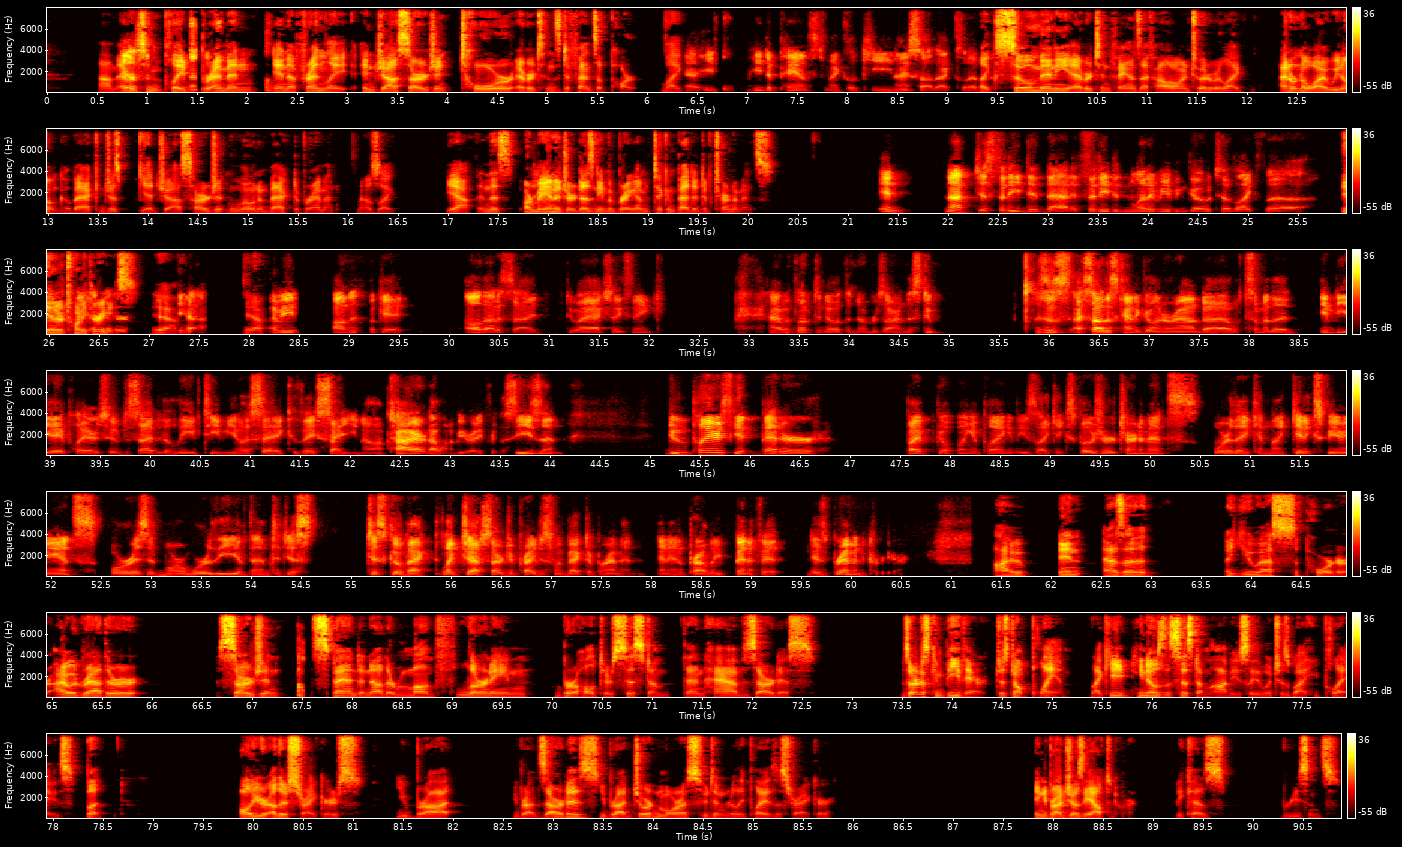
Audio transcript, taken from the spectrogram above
um, Yes. Everton played Bremen in a friendly, and Josh Sargent tore Everton's defense apart. Like Yeah, he he depantsed Michael Keane. I saw that clip. like so many Everton fans I follow on Twitter were like, I don't know why we don't go back and just get Josh Sargent and loan him back to Bremen. And I was like, yeah. And this our manager doesn't even bring him to competitive tournaments. and not just that he did that; it's that he didn't let him even go to like the The under twenty threes. Yeah. yeah. Yeah. I mean, on it. Okay, all that aside, do I actually think? I would love to know what the numbers are in this. Do this is I saw this kind of going around uh, with some of the NBA players who have decided to leave Team USA because they say, you know, I'm tired. I want to be ready for the season. Do players get better by going and playing in these like exposure tournaments where they can like get experience, or is it more worthy of them to just just go back like Jeff Sargent probably just went back to Bremen and it'll probably benefit his Bremen career. I and as a a US supporter, I would rather Sargent spend another month learning Berhalter's system than have Zardes. Zardes can be there, just don't play him. Like he he knows the system obviously, which is why he plays. But all your other strikers, you brought you brought Zardes, you brought Jordan Morris, who didn't really play as a striker, and you brought Jozy Altidore because reasons.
